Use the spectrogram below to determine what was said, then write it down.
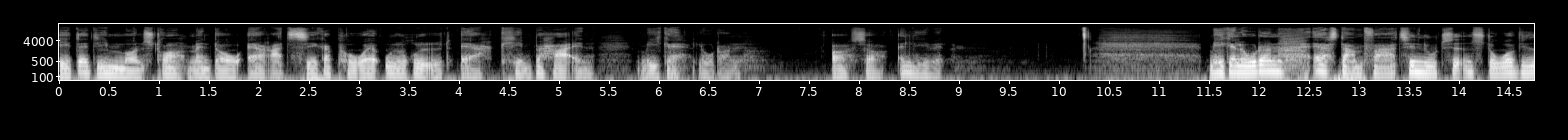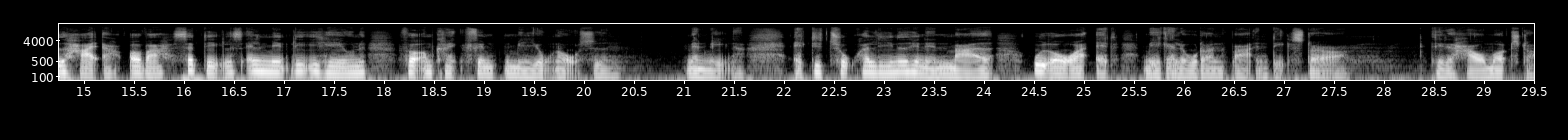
Et af de monstre, man dog er ret sikker på er udryddet, er kæmpehajen Megalodon. Og så alligevel. Megalodon er stamfar til nutidens store hvide hajer og var særdeles almindelig i havene for omkring 15 millioner år siden. Man mener, at de to har lignet hinanden meget, udover at Megalodon var en del større. Dette havmonster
